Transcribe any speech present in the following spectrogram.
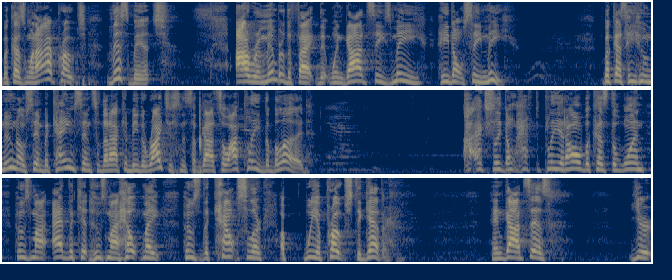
Because when I approach this bench, I remember the fact that when God sees me, he don't see me. Because he who knew no sin became sin so that I could be the righteousness of God. So I plead the blood. I actually don't have to plead at all because the one who's my advocate, who's my helpmate, who's the counselor, uh, we approach together. And God says, You're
